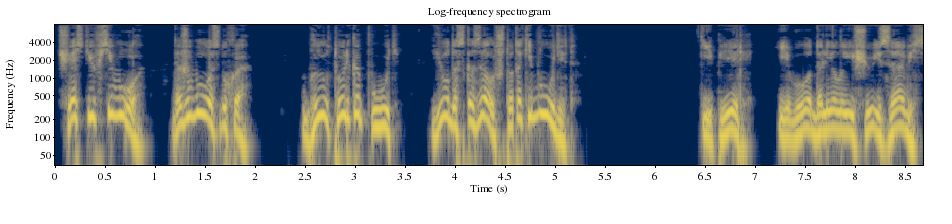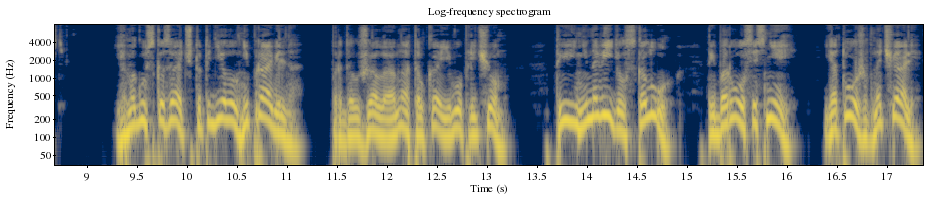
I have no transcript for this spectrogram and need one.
частью всего, даже воздуха. Был только путь. Йода сказал, что так и будет. Теперь его одолела еще и зависть. «Я могу сказать, что ты делал неправильно», — продолжала она, толкая его плечом. «Ты ненавидел скалу, ты боролся с ней, я тоже вначале,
